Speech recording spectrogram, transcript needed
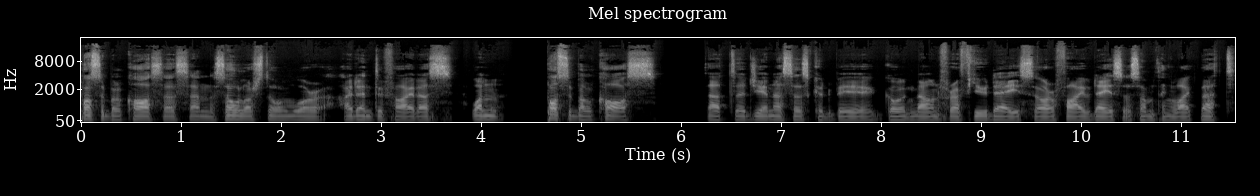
possible causes, and the solar storm were identified as one possible cause that uh, GNSS could be going down for a few days or five days or something like that.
